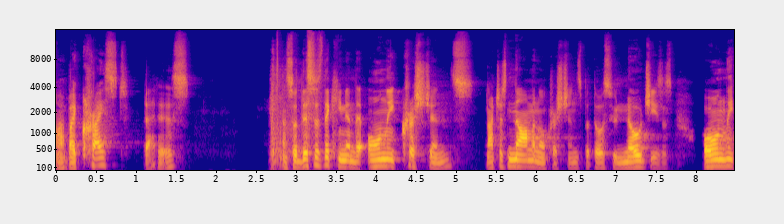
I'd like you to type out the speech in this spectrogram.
Uh, by Christ, that is. And so, this is the kingdom that only Christians, not just nominal Christians, but those who know Jesus, only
